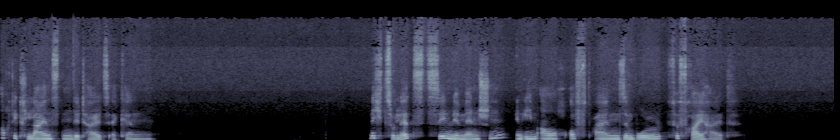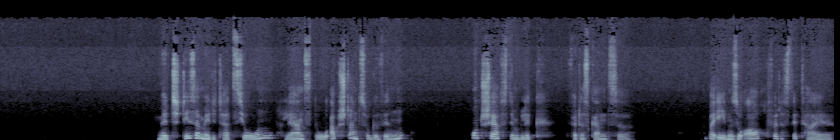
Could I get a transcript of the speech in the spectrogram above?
auch die kleinsten Details erkennen. Nicht zuletzt sehen wir Menschen in ihm auch oft ein Symbol für Freiheit. Mit dieser Meditation lernst du Abstand zu gewinnen und schärfst den Blick für das Ganze, aber ebenso auch für das Detail.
